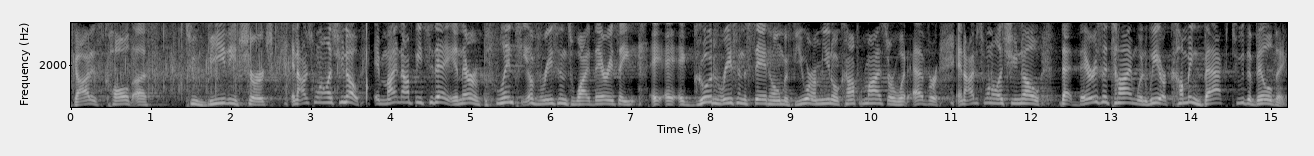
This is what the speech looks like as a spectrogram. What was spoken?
God has called us to be the church. And I just want to let you know, it might not be today. And there are plenty of reasons why there is a, a, a good reason to stay at home if you are immunocompromised or whatever. And I just want to let you know that there is a time when we are coming back to the building.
